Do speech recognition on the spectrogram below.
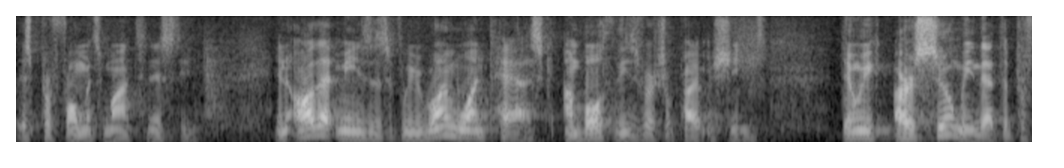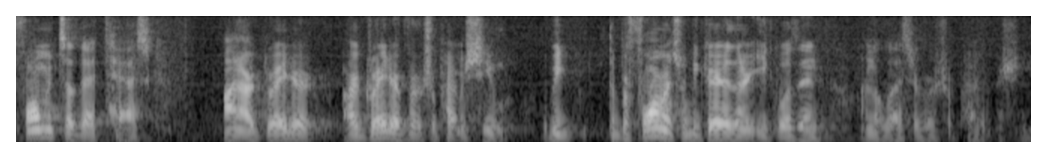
is performance monotonicity. And all that means is if we run one task on both of these virtual private machines, then we are assuming that the performance of that task on our greater, our greater virtual private machine, will be, the performance will be greater than or equal than on the lesser virtual private machine.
